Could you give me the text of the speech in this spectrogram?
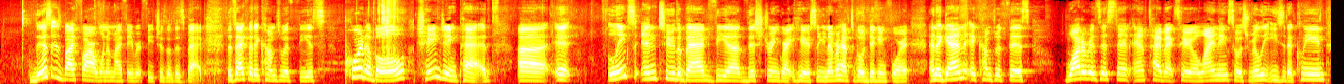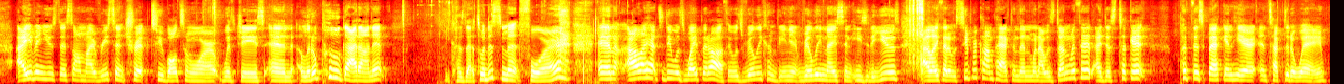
This is by far one of my favorite features of this bag. The fact that it comes with this portable changing pad. Uh, it links into the bag via this string right here, so you never have to go digging for it. And again, it comes with this water resistant antibacterial lining, so it's really easy to clean. I even used this on my recent trip to Baltimore with Jace, and a little poo got on it because that's what it's meant for. And all I had to do was wipe it off. It was really convenient, really nice and easy to use. I like that it was super compact. And then when I was done with it, I just took it, put this back in here and tucked it away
